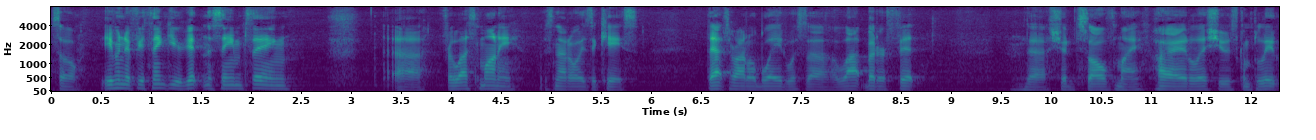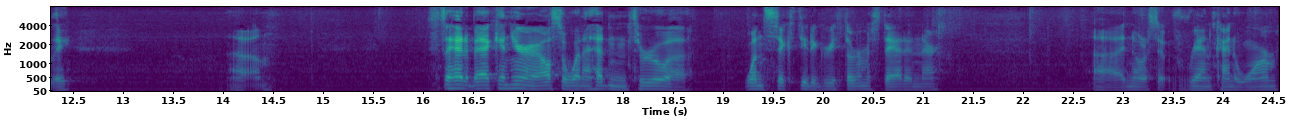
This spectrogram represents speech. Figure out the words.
So even if you think you're getting the same thing uh, for less money, it's not always the case. That throttle blade was a lot better fit that should solve my high idle issues completely. Um, since I had it back in here, I also went ahead and threw a 160 degree thermostat in there. Uh, I noticed it ran kind of warm.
